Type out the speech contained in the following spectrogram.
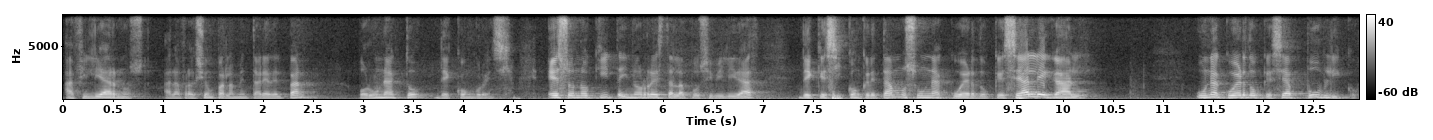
afiliarnos a la fracción parlamentaria del PAN por un acto de congruencia. Eso no quita y no resta la posibilidad de que si concretamos un acuerdo que sea legal, un acuerdo que sea público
